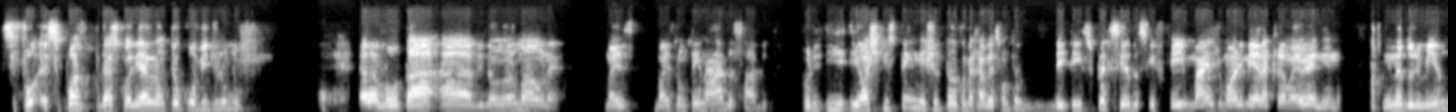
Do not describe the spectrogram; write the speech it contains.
Se, for, se puder escolher, ela não ter o Covid no mundo. Ela voltar à vida normal, né? Mas, mas não tem nada, sabe? Por, e, e eu acho que isso tem mexido tanto com a minha cabeça. Ontem eu deitei super cedo, assim, fiquei mais de uma hora e meia na cama, eu e a Nina. Nina dormindo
